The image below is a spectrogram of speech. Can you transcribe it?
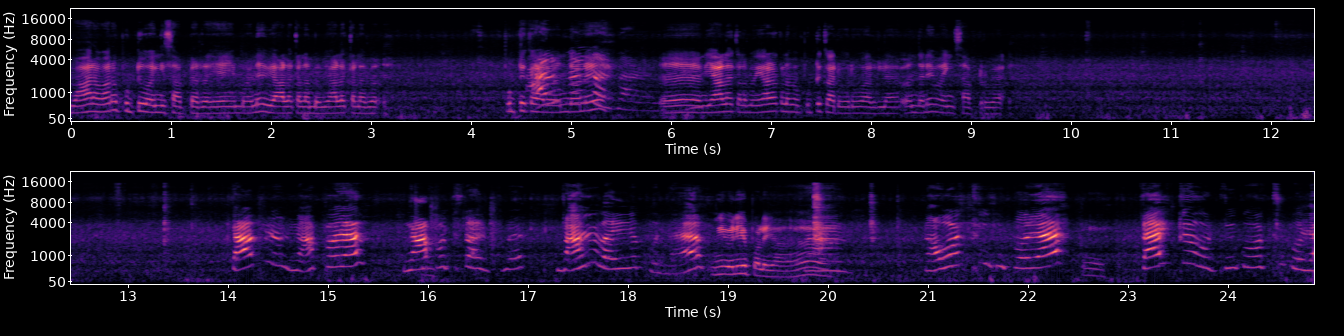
வார வாரம் புட்டு வாங்கி சாப்பிட்றேன் என் மன வியாழக்கிழமை வியாழக்கிழமை. புட்டுக்கார் வந்தோடனே வியாழக்கிழமை வியாழக்கிழமை புட்டுக்கார் வருவார்ல வந்தோடனே வாங்கி சாப்பிட்ருவேன் நீ வெளியே ஓட்டுக்கு போல. போல.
